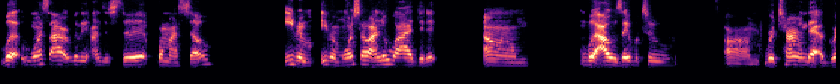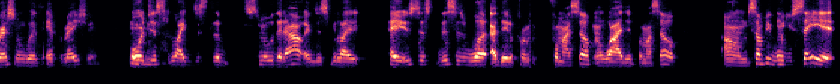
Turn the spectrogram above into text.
But once I really understood for myself, even even more so, I knew why I did it. Um but I was able to um return that aggression with information or Mhm. just like just to smooth it out and just be like hey it's just this is what i did for for myself and why i did for myself. Um some people when you say it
